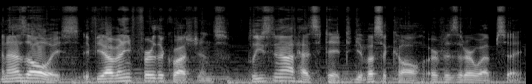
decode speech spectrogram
and as always, if you have any further questions, please do not hesitate to give us a call or visit our website.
